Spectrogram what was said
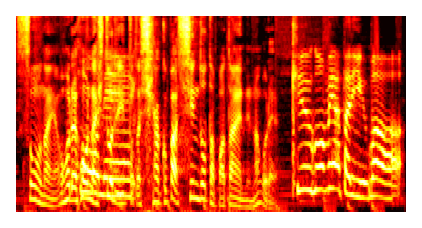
そうなんや。俺ほんなら一人で行っとったら100%死んどったパターンやねんな、これ。9合目あたりは、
